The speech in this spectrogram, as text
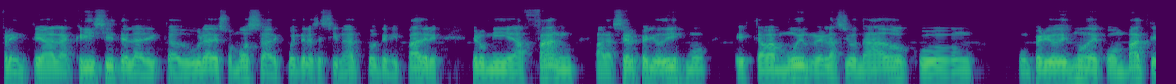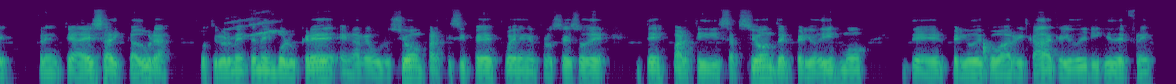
frente a la crisis de la dictadura de Somoza después del asesinato de mi padre, pero mi afán para hacer periodismo estaba muy relacionado con un periodismo de combate frente a esa dictadura. Posteriormente me involucré en la revolución, participé después en el proceso de despartidización del periodismo del periódico Barricada que yo dirigí del Frente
